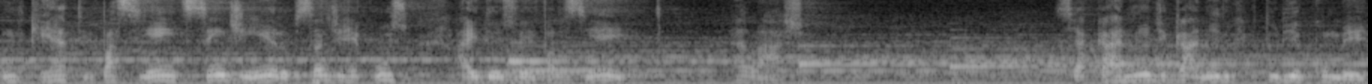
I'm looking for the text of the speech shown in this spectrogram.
inquieto, impaciente, sem dinheiro, precisando de recursos. Aí Deus vem e fala assim: Ei, relaxa. Se a carninha de carneiro que tu iria comer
